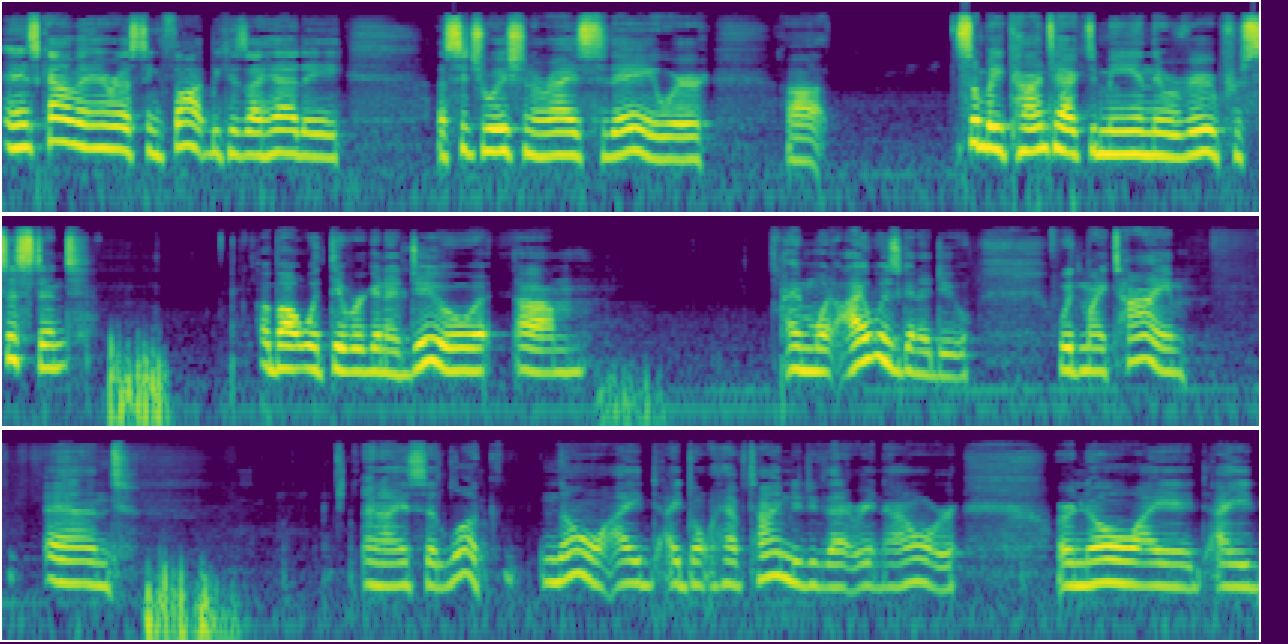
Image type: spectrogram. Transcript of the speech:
And it's kind of an interesting thought because I had a a situation arise today where uh, somebody contacted me and they were very persistent about what they were going to do um, and what I was going to do with my time. And and I said, "Look, no, I, I don't have time to do that right now, or or no, I I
